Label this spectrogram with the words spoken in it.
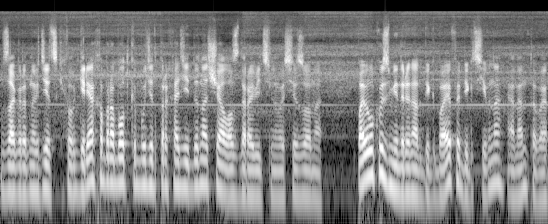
В загородных детских лагерях обработка будет проходить до начала оздоровительного сезона. Павел Кузьмин, Ренат Бигбаев, объективно, ННТВ.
